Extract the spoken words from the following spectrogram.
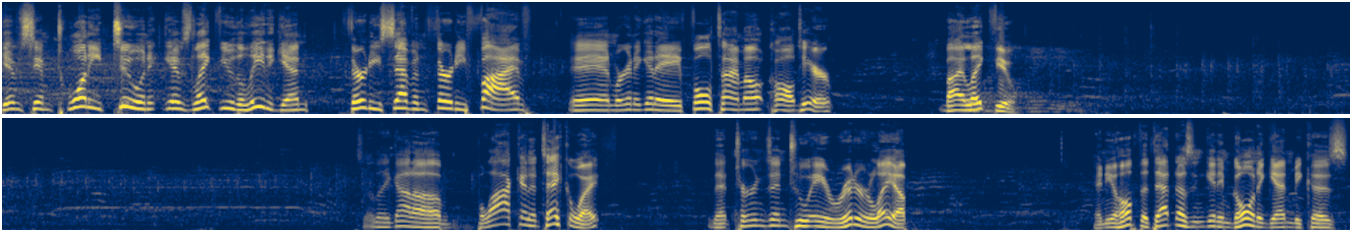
gives him 22, and it gives Lakeview the lead again, 37 35. And we're going to get a full timeout called here by Lakeview. So they got a block and a takeaway that turns into a Ritter layup. And you hope that that doesn't get him going again because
